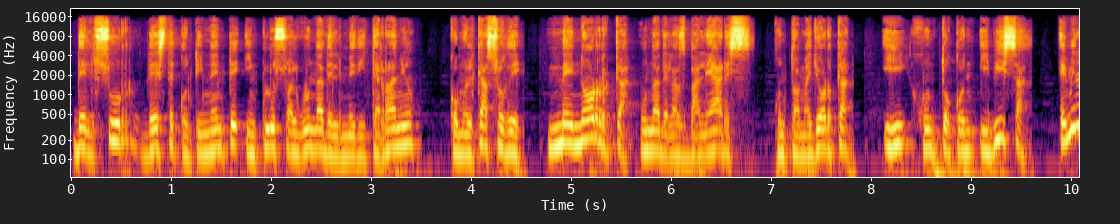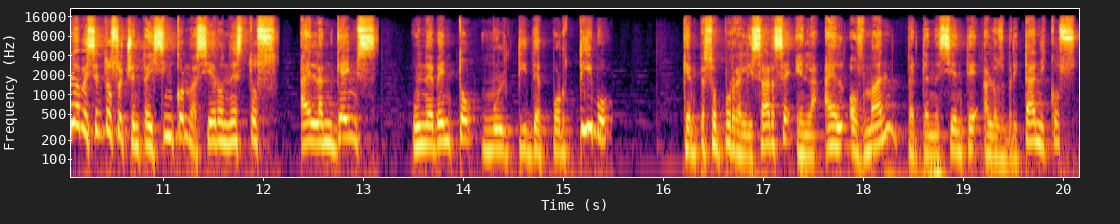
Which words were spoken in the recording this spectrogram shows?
del sur de este continente, incluso alguna del Mediterráneo, como el caso de Menorca, una de las Baleares, junto a Mallorca y junto con Ibiza. En 1985 nacieron estos Island Games, un evento multideportivo que empezó por realizarse en la Isle of Man, perteneciente a los británicos,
